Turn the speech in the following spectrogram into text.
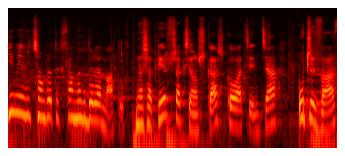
nie mieli ciągle tych samych dylematów. Nasza pierwsza książka Szkoła Cięcia uczy was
